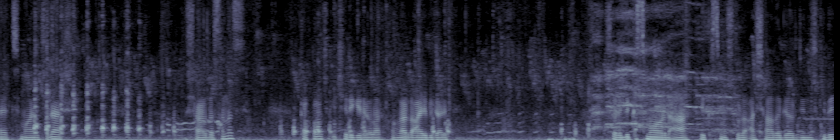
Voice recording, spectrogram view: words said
Evet maviciler. Dışarıdasınız. Kapı açık içeri giriyorlar. Onlar da ayrı bir garip. Şöyle bir kısmı orada, bir kısmı şurada aşağıda gördüğünüz gibi.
